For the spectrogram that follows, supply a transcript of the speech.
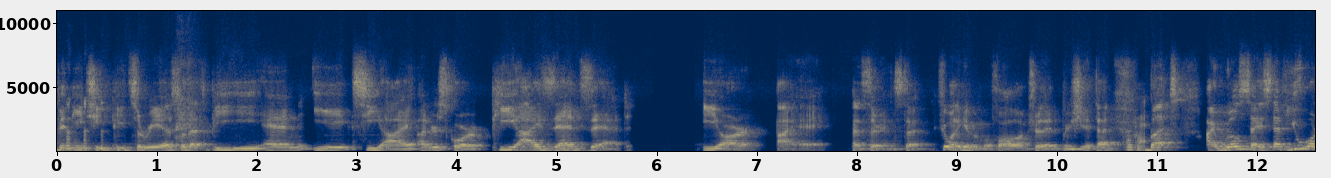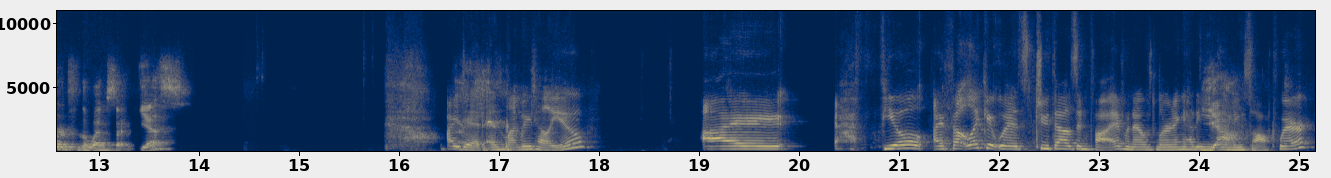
Beneci Pizzeria, so that's B E N E C I underscore P I Z Z E R I A. That's their Insta. If you want to give them a follow, I'm sure they'd appreciate that. Okay. But I will say, Steph, you ordered from the website, yes? I did, and let me tell you, I feel I felt like it was 2005 when I was learning how to use Yeah. new software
